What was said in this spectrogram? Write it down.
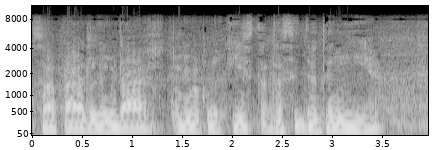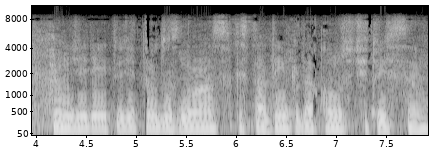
Só para lembrar uma conquista da cidadania. É um direito de todos nós que está dentro da Constituição.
